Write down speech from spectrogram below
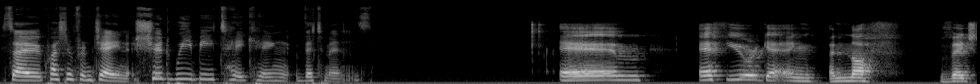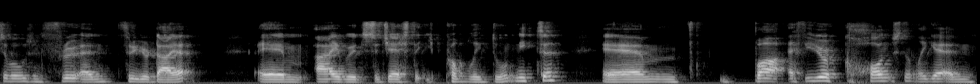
So, question from Jane: Should we be taking vitamins? Um, if you're getting enough vegetables and fruit in through your diet, um, I would suggest that you probably don't need to. Um, but if you're constantly getting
